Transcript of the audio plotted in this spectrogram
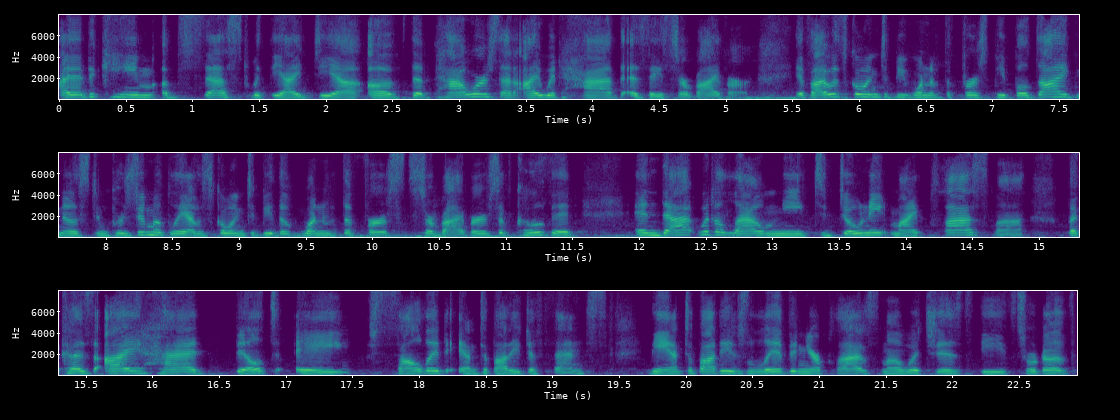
I became obsessed with the idea of the powers that I would have as a survivor. If I was going to be one of the first people diagnosed, and presumably I was going to be the one of the first survivors of COVID, and that would allow me to donate my plasma because I had built a solid antibody defense. The antibodies live in your plasma, which is the sort of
